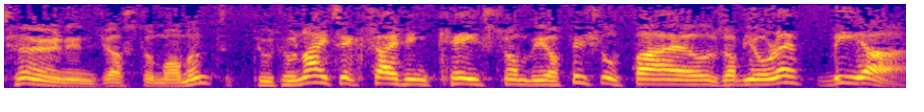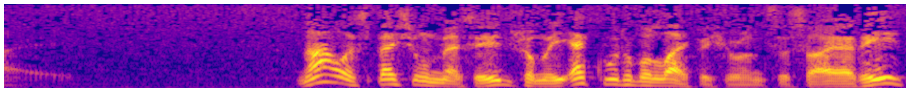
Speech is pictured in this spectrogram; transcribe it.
Return in just a moment to tonight's exciting case from the official files of your FBI. Now, a special message from the Equitable Life Assurance Society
